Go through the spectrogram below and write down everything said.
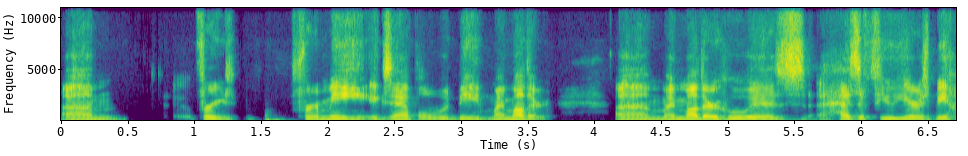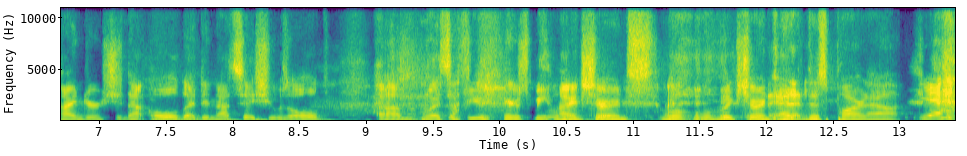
Um, for for me example would be my mother. Um, my mother who is has a few years behind her she's not old i did not say she was old um, who has a few years behind we'll make sure her. And, we'll, we'll make sure and edit this part out. Yeah.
